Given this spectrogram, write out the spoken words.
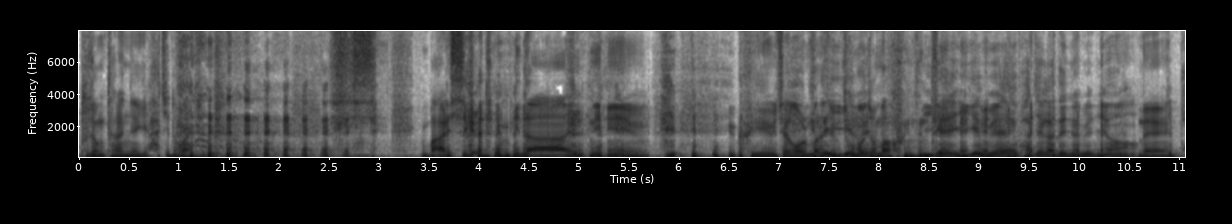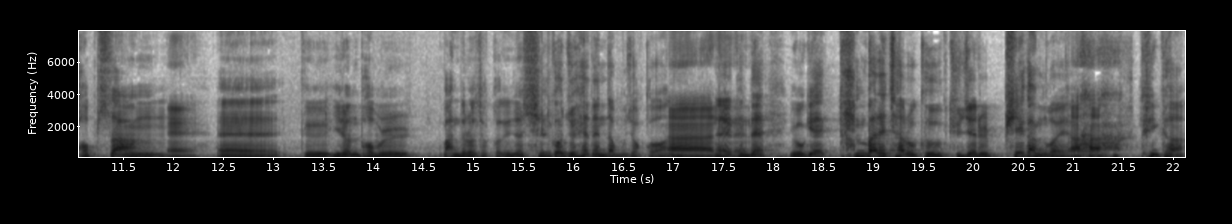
부정타는 얘기 하지도 마시고 말이 씨가 됩니다, 형님. 그 제가 얼마나 지금 조마조마하고 있는데 이게 이게 왜 화제가 되냐면요. 네. 이제 법상 예. 에, 그 이런 법을 만들어졌거든요. 실거주 해야 된다 무조건. 아, 네. 근데 요게 간발의 차로 그 규제를 피해간 거예요. 그러니까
